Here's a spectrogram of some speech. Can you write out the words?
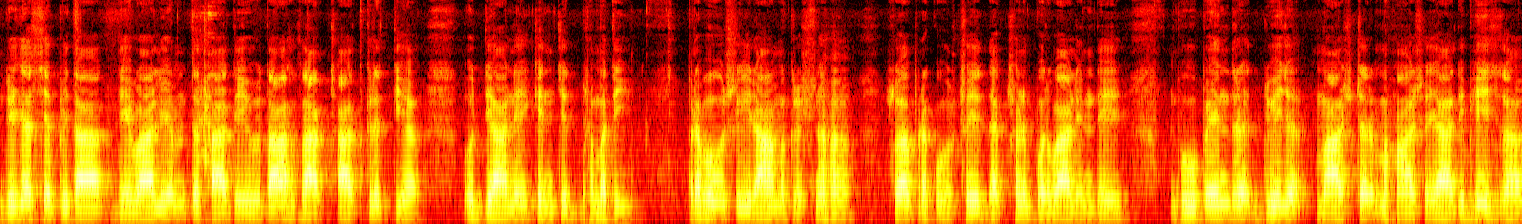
द्विजस्य पिता देवालयं तथा देवता साक्षात्कृत्य उद्याने किंचित भ्रमति। प्रभु श्रीरामकृष्ण स्वप्रकोष्ठे दक्षिणपूर्वालिंदे भूपेन्द्र द्विज मास्टर महाशयादि सह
